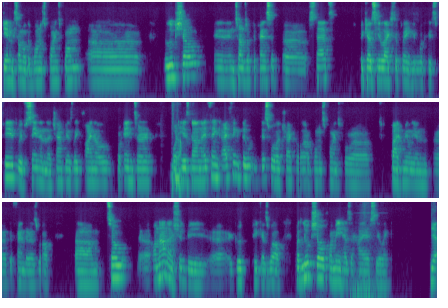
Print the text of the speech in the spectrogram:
getting some of the bonus points from uh, Luke Shaw in, terms of defensive uh, stats because he likes to play with his feet. We've seen in the Champions League final for Inter what yeah. he's done. I think I think th- this will attract a lot of bonus points for a five million uh, defender as well. Um, so uh, Onana should be uh, a good pick as well. But Luke Shaw for me has a higher ceiling. Yeah,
